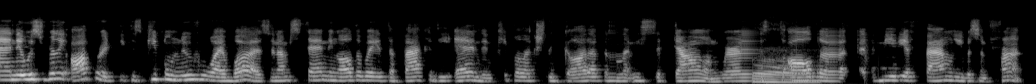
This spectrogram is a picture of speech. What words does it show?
and it was really awkward because people knew who I was, and I'm standing all the way at the back of the end, and people actually got up and let me sit down, whereas oh. all the media family was in front.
